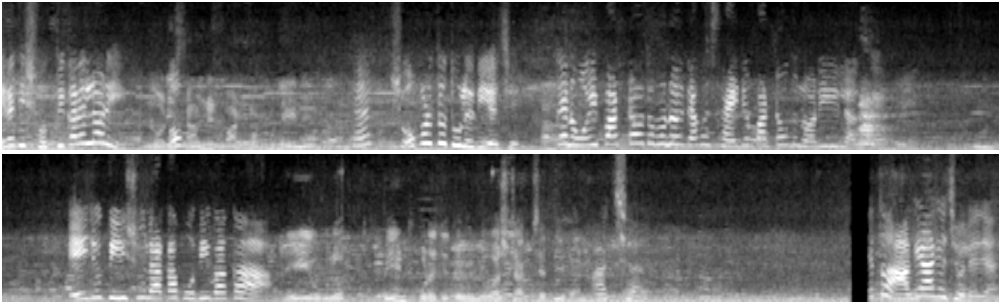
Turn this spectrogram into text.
এটা কি সত্যিকারের লরি? লরির ও সামনের পাটটা খুলে হ্যাঁ? ওপরে তো তুলে দিয়েছে। হ্যাঁ। কেন? ওই পাটটাও তো মনে হয় দেখো সাইডের পাটটাও তো লরিই লাগবে। এই যে ত্রিশুল আঁকা প্রদীপ আঁকা। আরে ওগুলো পেন্ট করেছে তো লোয়ার স্ট্রাকচার দিয়ে বানিয়ে। আচ্ছা। এ তো আগে আগে চলে যায়।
